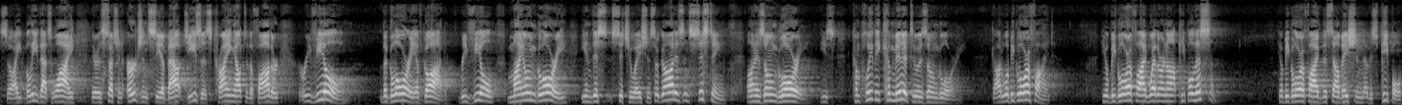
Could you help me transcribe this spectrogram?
So I believe that's why there is such an urgency about Jesus crying out to the Father, reveal the glory of God, reveal my own glory in this situation. So God is insisting on his own glory. He's completely committed to his own glory. God will be glorified. He'll be glorified whether or not people listen. He'll be glorified in the salvation of his people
